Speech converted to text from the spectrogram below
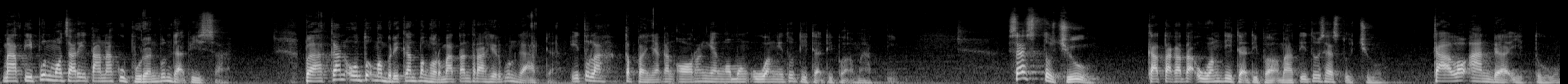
Mati pun mau cari tanah kuburan pun tidak bisa. Bahkan untuk memberikan penghormatan terakhir pun nggak ada. Itulah kebanyakan orang yang ngomong uang itu tidak dibawa mati. Saya setuju kata-kata uang tidak dibawa mati itu saya setuju. Kalau anda itu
